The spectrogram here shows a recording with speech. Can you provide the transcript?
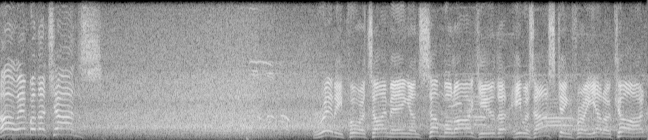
Oh, in with a chance. Really poor timing, and some will argue that he was asking for a yellow card.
